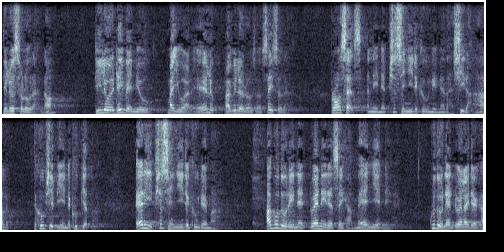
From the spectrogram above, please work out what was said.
ဒီလိုဆိုလိုတာနော်ဒီလိုအဓိပ္ပာယ်မျိုးမှတ်ယူရတယ်လို့ဘာဖြစ်လို့တော့ဆိုစိတ်ဆိုတာ process အနေနဲ့ဖြစ်စဉ်ကြီးတစ်ခုအနေနဲ့သာရှိတာလို့တစ်ခုဖြစ်ပြီးရင်တစ်ခုပြတ်သွားအဲ့ဒီဖြစ်စဉ်ကြီးတစ်ခုထဲမှာ အကုသိုလ်တွေနဲ့တွဲနေတဲ့စိတ်ဟာမဲညစ်နေတယ်ကုသိုလ်နဲ့တွဲလိုက်တဲ့အခါ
